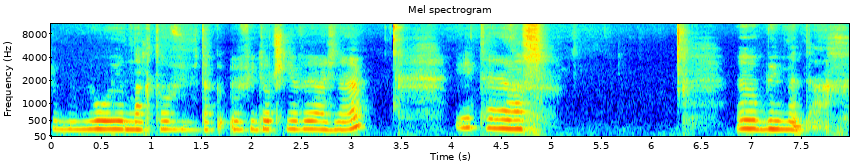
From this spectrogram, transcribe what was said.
żeby było jednak to tak widocznie wyraźne. I teraz robimy dach.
